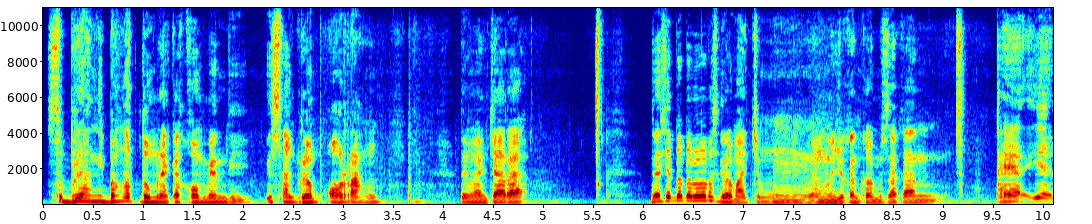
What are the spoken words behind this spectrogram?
seberani banget dong mereka komen di Instagram orang dengan cara Dasya bla bla bla segala macem Hmm. yang menunjukkan kalau misalkan kayak ya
